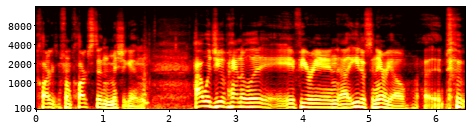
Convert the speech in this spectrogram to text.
Clark from Clarkston, Michigan. How would you have handled it if you're in uh, either scenario?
